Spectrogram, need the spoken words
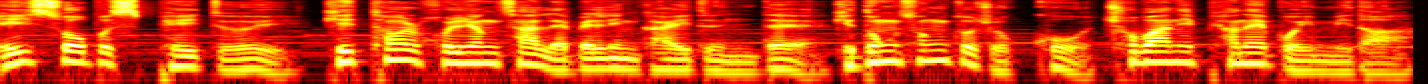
에이스 오브 스페이드의 깃털 홀령사 레벨링 가이드인데 기동성도 좋고 초반이 편해 보입니다.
